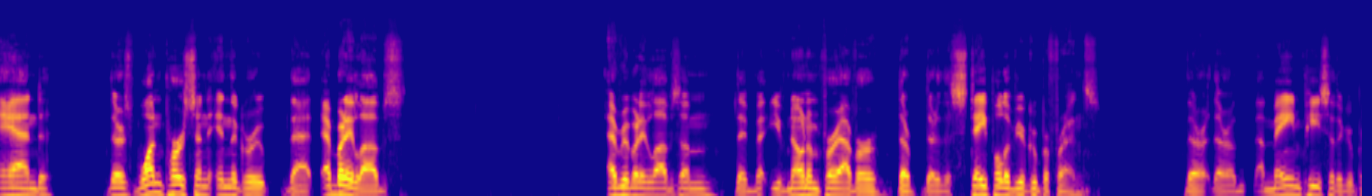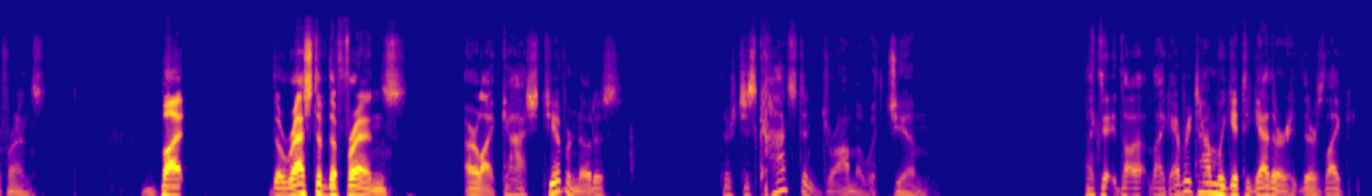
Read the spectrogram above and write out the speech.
And there's one person in the group that everybody loves. Everybody loves them. They've been, you've known them forever. They're they're the staple of your group of friends. They're they're a, a main piece of the group of friends. But the rest of the friends are like, gosh, do you ever notice? There's just constant drama with Jim like the, like every time we get together there's like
